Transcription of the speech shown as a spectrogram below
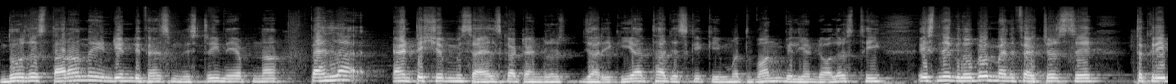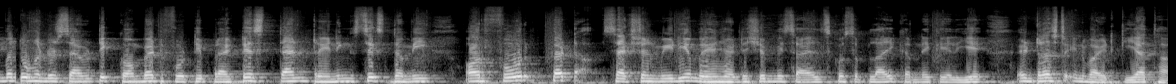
2017 में इंडियन डिफेंस मिनिस्ट्री ने अपना पहला एंटीशिप मिसाइल्स का टेंडर जारी किया था, जिसकी कीमत 1 बिलियन डॉलर्स थी। इसने ग्लोबल मैन्युफैक्चरर्स से तकरीबन 270 कॉम्बैट 40 प्रैक्टिस 10 ट्रेनिंग 6 डमी और 4 cut section medium range anti ship missiles को सप्लाई करने के लिए इंटरेस्ट इनवाइट किया था।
